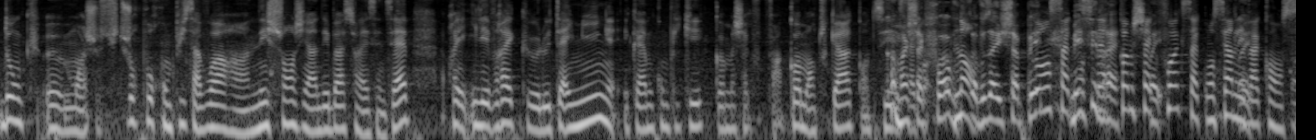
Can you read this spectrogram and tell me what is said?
Donc euh, moi, je suis toujours pour qu'on puisse avoir un échange et un débat sur la SNCF. Après, il est vrai que le timing est quand même compliqué, comme à chaque fois, enfin comme en tout cas quand c'est... Comme à chaque fois, vous, ça vous a échappé, mais c'est vrai. Comme chaque fois que ça concerne les vacances.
